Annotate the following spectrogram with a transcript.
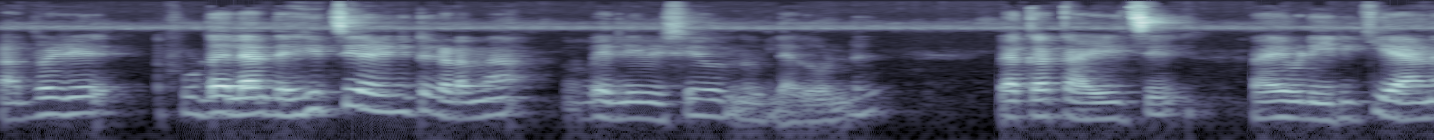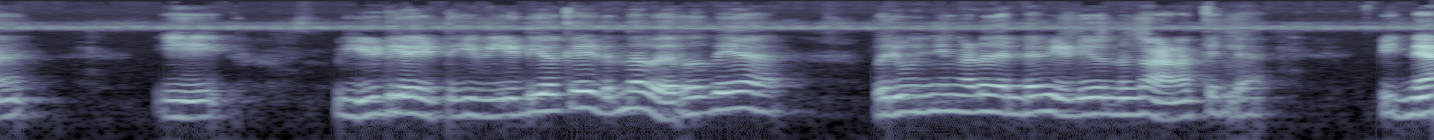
അതുവഴി ഫുഡെല്ലാം ദഹിച്ച് കഴിഞ്ഞിട്ട് കിടന്ന വലിയ വിഷയമൊന്നുമില്ല അതുകൊണ്ട്. ഇതൊക്കെ കഴിച്ച് അതായത് ഇവിടെ ഇരിക്കുകയാണ്. ഈ വീഡിയോ ഇട്ട് ഈ വീഡിയോ ഒക്കെ ഇടുന്ന വെറുതെയാണ് ഒരു കുഞ്ഞുങ്ങൾ എന്റെ വീഡിയോ ഒന്നും കാണത്തില്ല. പിന്നെ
